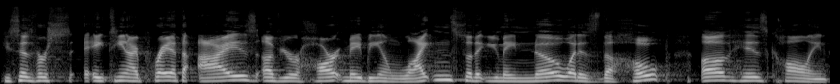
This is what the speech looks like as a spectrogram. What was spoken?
He says, verse 18, I pray that the eyes of your heart may be enlightened so that you may know what is the hope of his calling,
